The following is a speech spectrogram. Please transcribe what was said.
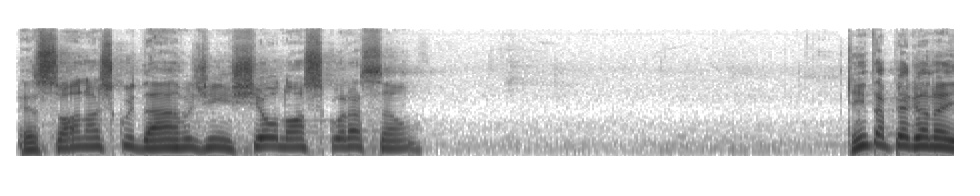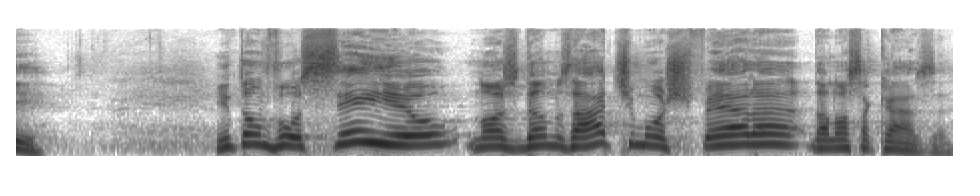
É só nós cuidarmos de encher o nosso coração. Quem está pegando aí? Então você e eu, nós damos a atmosfera da nossa casa.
